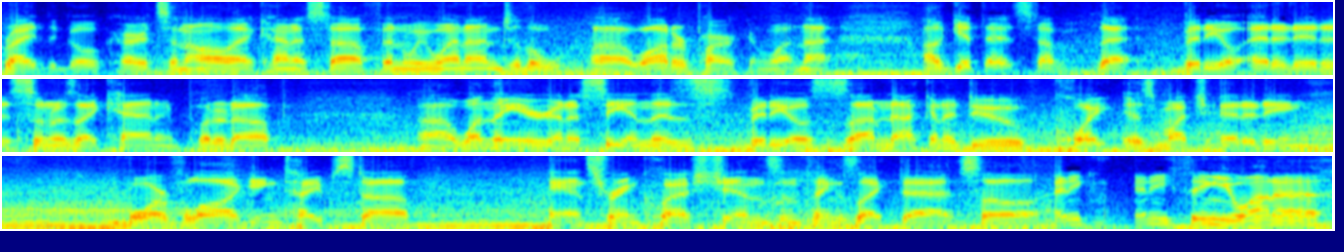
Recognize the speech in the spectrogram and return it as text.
ride the go karts and all that kind of stuff. And we went on to the uh, water park and whatnot. I'll get that stuff, that video edited as soon as I can and put it up. Uh, one thing you're going to see in these videos is I'm not going to do quite as much editing, more vlogging type stuff, answering questions and things like that. So any anything you want to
